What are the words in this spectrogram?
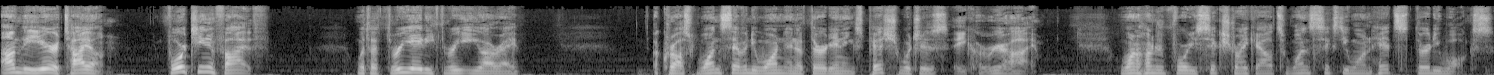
On the year, Taillon, 14 and 5 with a 383 ERA across 171 and a third innings pitch, which is a career high. 146 strikeouts, 161 hits, 30 walks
